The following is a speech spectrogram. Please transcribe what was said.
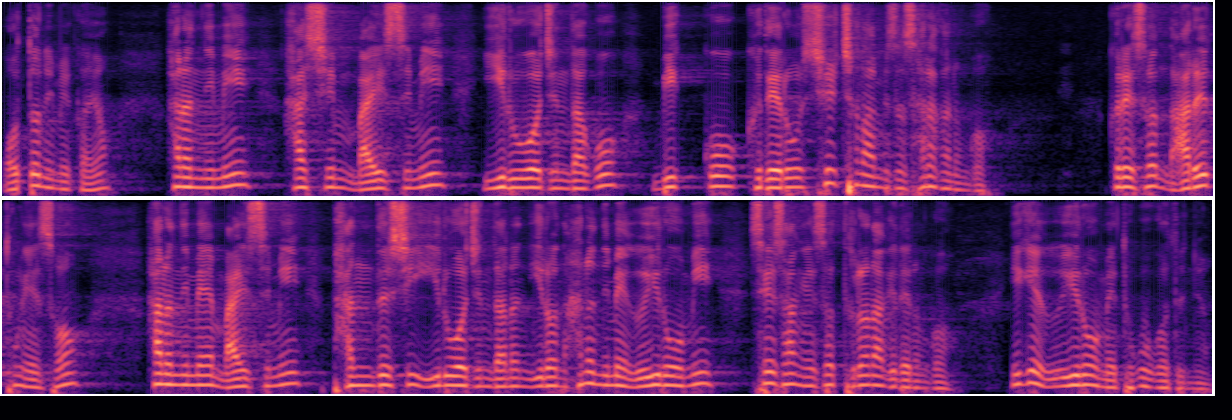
어떤 의미일까요? 하느님이 하신 말씀이 이루어진다고 믿고 그대로 실천하면서 살아가는 거. 그래서 나를 통해서 하느님의 말씀이 반드시 이루어진다는 이런 하느님의 의로움이 세상에서 드러나게 되는 거. 이게 의로움의 도구거든요.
